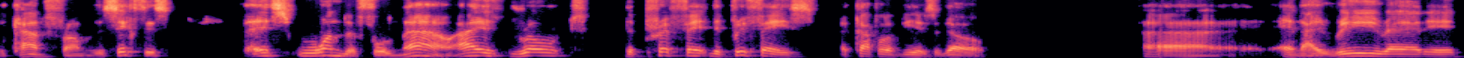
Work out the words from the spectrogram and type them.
account from the 60s. It's wonderful now. I wrote the preface the preface a couple of years ago. Uh, and I reread it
